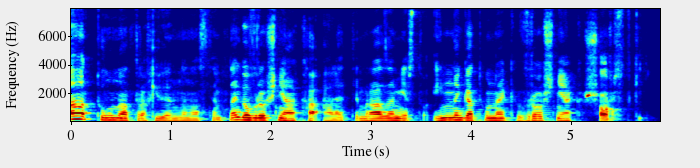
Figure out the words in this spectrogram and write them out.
A tu natrafiłem na następnego wrośniaka, ale tym razem jest to inny gatunek, wrośniak szorstki.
